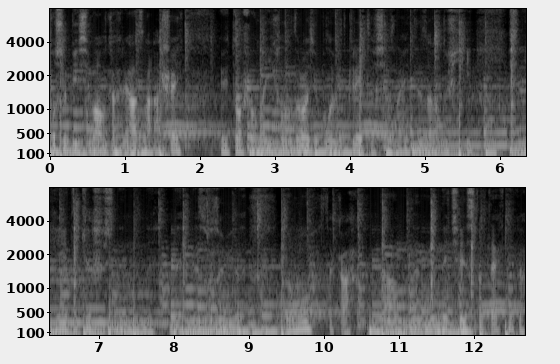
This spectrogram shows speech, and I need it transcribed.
по собі сівалка грязна, а ще й від того, що вона їхала в дорозі, було відкрите все, знаєте, зараз дощі, сніги таке щось не, не, не, не зрозуміле. Тому така да, не, не, техніка,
